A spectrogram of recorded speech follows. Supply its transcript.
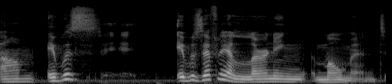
Um, it was it was definitely a learning moment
